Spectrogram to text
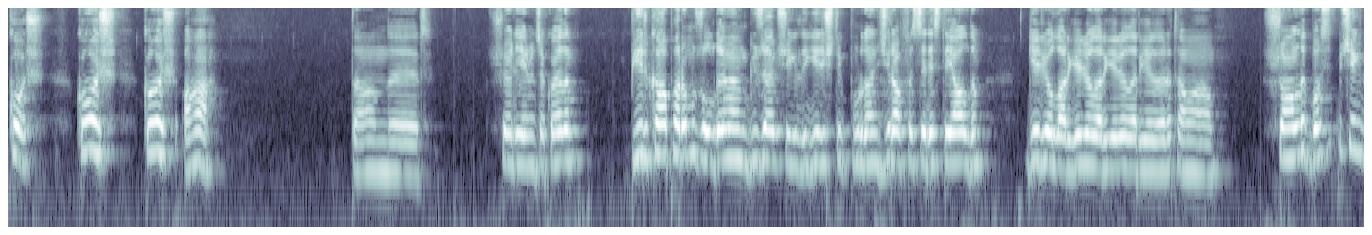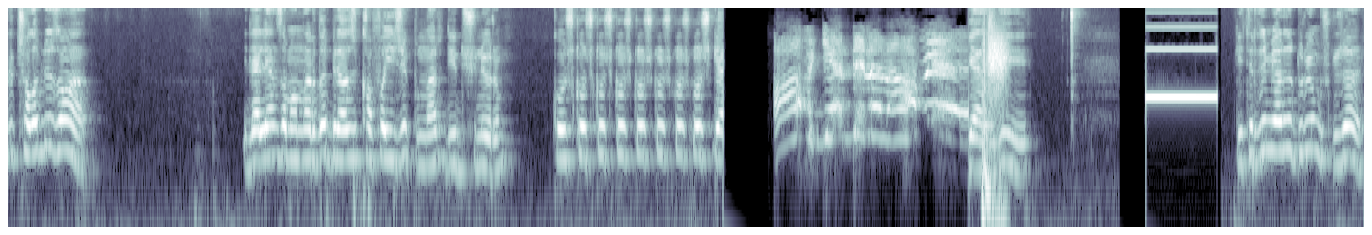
Koş. Koş. Koş. Aha. Tamamdır. Şöyle yerimize koyalım. 1K paramız oldu hemen güzel bir şekilde geliştik. Buradan Jiraf ve Celeste'yi aldım. Geliyorlar geliyorlar geliyorlar geliyorlar tamam. Şu anlık basit bir şekilde çalabiliyoruz ama ilerleyen zamanlarda birazcık kafa yiyecek bunlar diye düşünüyorum. Koş koş koş koş koş koş koş koş gel. Abi geldiler abi. Geldi. Getirdiğim yerde duruyormuş güzel.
